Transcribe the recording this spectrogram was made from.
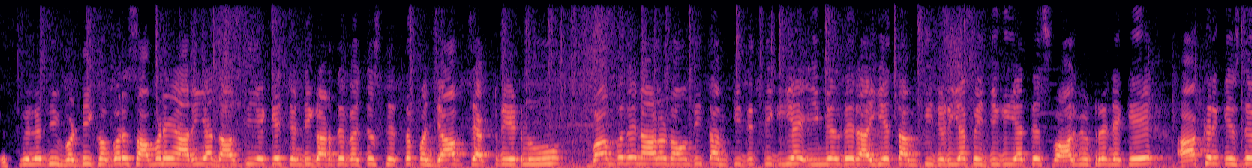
ਇਸ ਵੇਲੇ ਦੀ ਵੱਡੀ ਖਬਰ ਸਾਹਮਣੇ ਆ ਰਹੀ ਹੈ ਦੱਸਦੀ ਹੈ ਕਿ ਚੰਡੀਗੜ੍ਹ ਦੇ ਵਿੱਚ ਸਥਿਤ ਪੰਜਾਬ ਸੈਕਟਰੀਏਟ ਨੂੰ ਬੰਬ ਦੇ ਨਾਲ ਉਡਾਉਣ ਦੀ ਧਮਕੀ ਦਿੱਤੀ ਗਈ ਹੈ। ਈਮੇਲ ਦੇ ਰਾਹੀਂ ਇਹ ਧਮਕੀ ਜਿਹੜੀ ਹੈ ਭੇਜੀ ਗਈ ਹੈ ਤੇ ਸਵਾਲ ਵੀ ਉੱਠ ਰਹੇ ਨੇ ਕਿ ਆਖਿਰ ਕਿਸ ਦੇ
